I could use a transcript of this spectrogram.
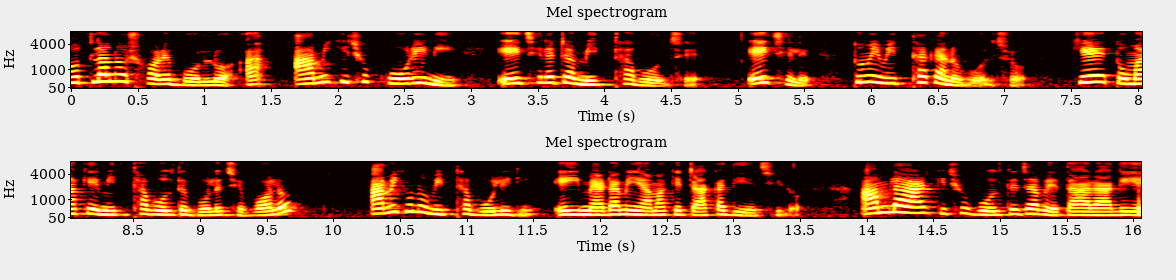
তোতলানো স্বরে বলল আমি কিছু করিনি। এই ছেলেটা মিথ্যা বলছে। এই ছেলে, তুমি মিথ্যা কেন বলছো? কে তোমাকে মিথ্যা বলতে বলেছে বলো? আমি কোনো মিথ্যা বলিনি। এই ম্যাডামই আমাকে টাকা দিয়েছিল। আমলা আর কিছু বলতে যাবে, তার আগেই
